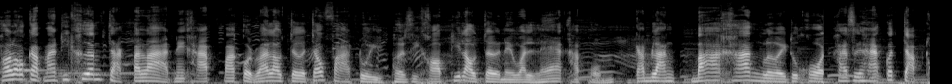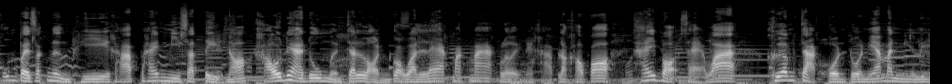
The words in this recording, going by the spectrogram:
พอเรากลับมาที่เครื่องจักรประหลาดนะครับ ปรากฏว่าเราเจอเจ้าฟาตุยเพอร์ซิคอปที่เราเจอในวันแรกครับผมกำลังบ้าคลั่งเลยทุกคนคาซึฮะก็จับทุ่มไปสักหนึ่งทีครับให้มีสติเนาะเขาเนี่ยดูเหมือนจะหลอนกว่าวันแรกมาก ๆเลยนะครับแล้วเขาก็ให้เบาะแสว่าเครื่องจักรกลตัวนี้มันมีรี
